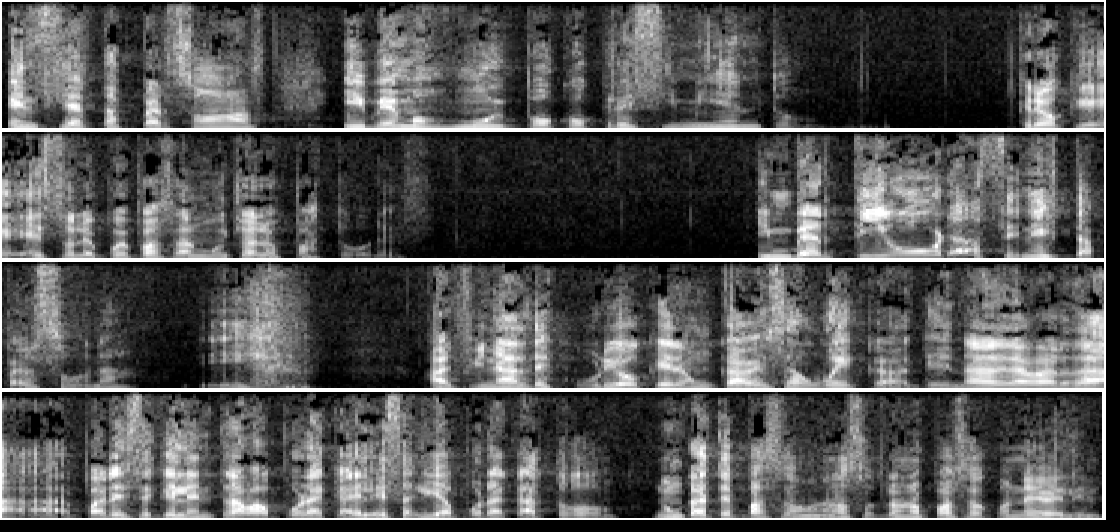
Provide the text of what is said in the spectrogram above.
en ciertas personas y vemos muy poco crecimiento. Creo que eso le puede pasar mucho a los pastores. Invertí horas en esta persona y al final descubrió que era un cabeza hueca, que la verdad parece que le entraba por acá y le salía por acá todo. ¿Nunca te pasó? A nosotros nos pasó con Evelyn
